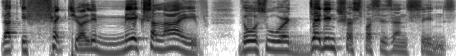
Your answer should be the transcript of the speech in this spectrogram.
that effectually makes alive those who were dead in trespasses and sins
